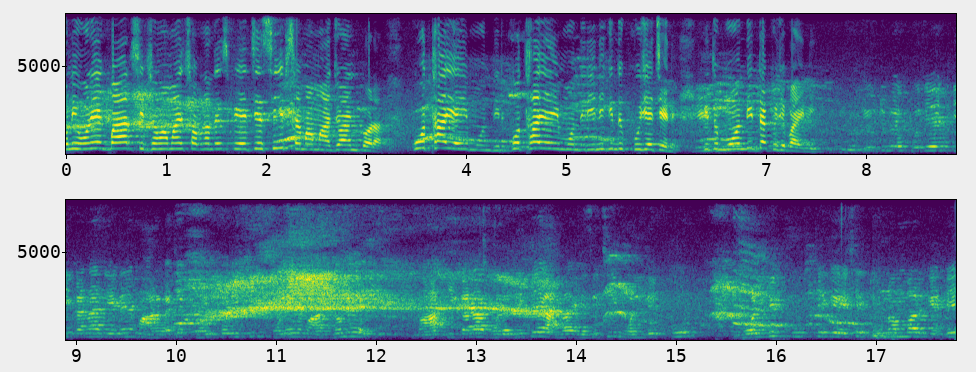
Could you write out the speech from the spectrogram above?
উনি অনেকবার শিবশ্যামা মায়ের স্বপ্নাদেশ পেয়েছে, শিবশ্যামা মা জয়েন করা। কোথায় এই মন্দির? কোথায় এই মন্দির? ইনি কিন্তু খুঁজেছেন, কিন্তু মন্দিরটা খুঁজে পায়নি। ইউটিউবে খুঁজে ঠিকানা জেনে মার কাছে ফোন করেছি ফোনের মাধ্যমে মা ঠিকানা বলে দিতে আমরা এসেছি মল্লিকপুর। মল্লিকপুর থেকে এসে দু নম্বর গেটে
